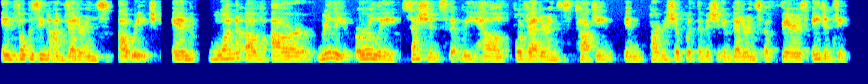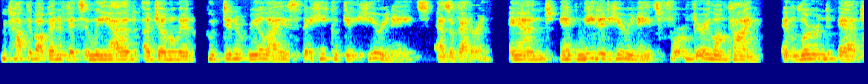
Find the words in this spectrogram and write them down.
in focusing on veterans outreach. And one of our really early sessions that we held for veterans, talking in partnership with the Michigan Veterans Affairs Agency, we talked about benefits and we had a gentleman who didn't realize that he could get hearing aids as a veteran and had needed hearing aids for a very long time and learned at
